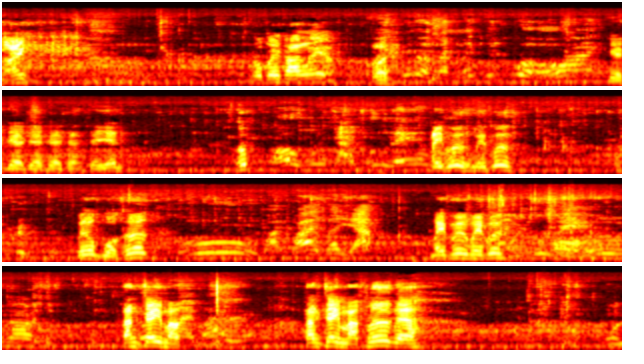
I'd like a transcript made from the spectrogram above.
ไหนอะโอ้ย Lửa mình mới tính của ổ ai เดี๋ยวเดี๋ยวเดี๋ยวเดี๋ยวใจเย็น ô nó xài mưa leo ไม่พึ่งไม่พึ่งไม่ต้องกลัวเครือก ô bài bay sao vậy ไม่พึ่งไม่พึ่งเออนะตั้งใจหมัก bài bay ตั้งใจหมักเครือกเลยคน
